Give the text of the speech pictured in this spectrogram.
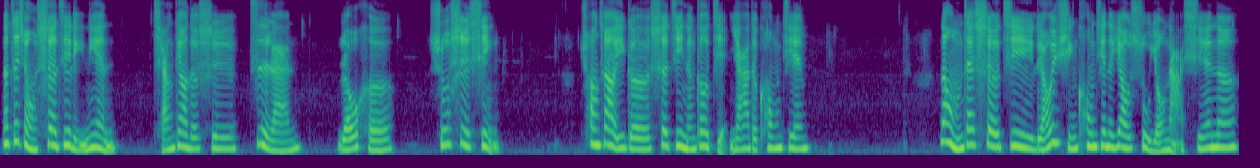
那这种设计理念强调的是自然、柔和、舒适性，创造一个设计能够减压的空间。那我们在设计疗愈型空间的要素有哪些呢？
